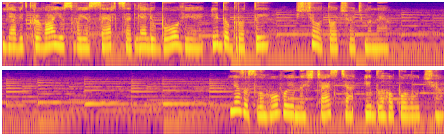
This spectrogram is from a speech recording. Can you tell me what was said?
Я відкриваю своє серце для любові і доброти, що оточують мене. Я заслуговую на щастя і благополуччя.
